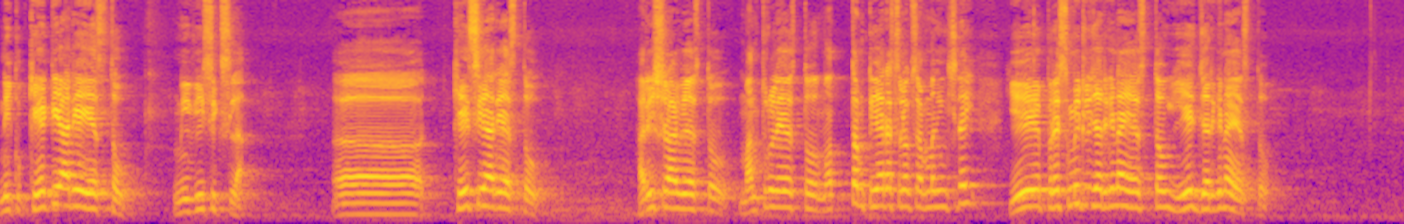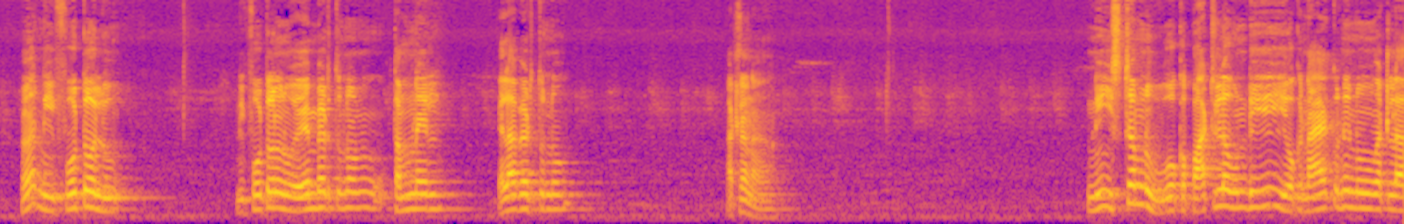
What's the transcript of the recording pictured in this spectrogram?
నీకు కేటీఆర్ఏ వేస్తావు? నీ వి సిక్స్లా కేసీఆర్ వేస్తావు? హరీష్ రావు వేస్తావు? మంత్రులు వేస్తావు? మొత్తం టీఆర్ఎస్లోకి సంబంధించినవి ఏ ప్రెస్ మీట్లు జరిగినా వేస్తావు? ఏది జరిగినా వేస్తావు? నీ ఫోటోలు నీ ఫోటోలు నువ్వు ఏం పెడుతున్నావు? తమ్నైల్ ఎలా పెడుతున్నావు? అట్లనా? నీ ఇష్టం నువ్వు. ఒక పార్టీలో ఉండి ఒక నాయకుడిని నువ్వు అట్లా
